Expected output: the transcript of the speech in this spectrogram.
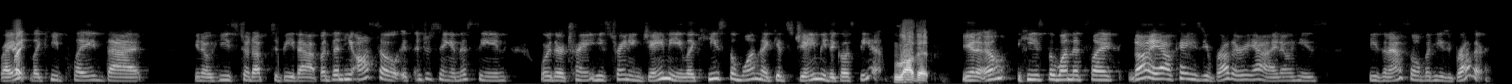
right? Right. Like he played that, you know, he stood up to be that. But then he also, it's interesting in this scene where they're training, he's training Jaime, like he's the one that gets Jaime to go see him. Love it. You know, he's the one that's like, oh, yeah, okay, he's your brother. Yeah, I know he's, he's an asshole, but he's your brother.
